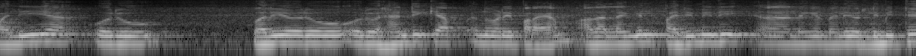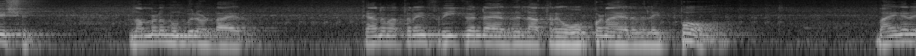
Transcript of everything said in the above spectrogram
വലിയ ഒരു വലിയൊരു ഒരു ഹാൻഡിക്യാപ്പ് എന്ന് വേണമെങ്കിൽ പറയാം. അതല്ലെങ്കിൽ പരിമിതി അല്ലെങ്കിൽ വലിയൊരു ലിമിറ്റേഷൻ നമ്മുടെ മുമ്പിലുണ്ടായിരുന്നു. കാരണം അത്രയും ഫ്രീക്വന്റ് ആയിരുന്നില്ല അത്രയും ഓപ്പൺ ആയിരുന്നില്ല. ഇപ്പോൾ ഭയങ്കര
